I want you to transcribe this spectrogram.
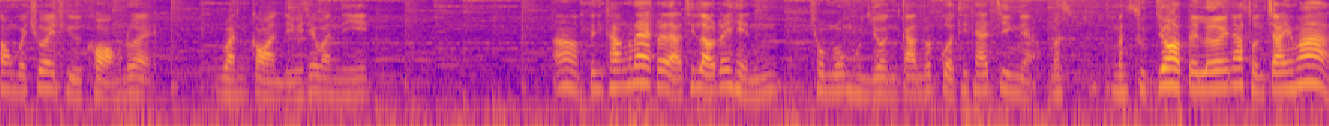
ต้องไปช่วยถือของด้วย วันก่อนดีไม่ใช่วันนี้ อ่า เป็นครั้งแรกเลยแหละที่เราได้เห็นชมรมหุ่นยนต์การประกวดที่แท้จริงเนี่ยมันมันสุดยอดไปเลยน่าสนใจมาก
